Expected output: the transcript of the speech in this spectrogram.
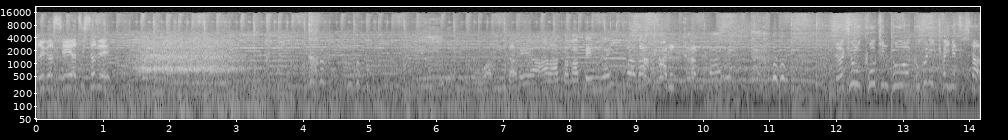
俺が制圧したぜ。は乱れや新たな点がまだはるかな邪教黄金塔はここに壊滅した。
